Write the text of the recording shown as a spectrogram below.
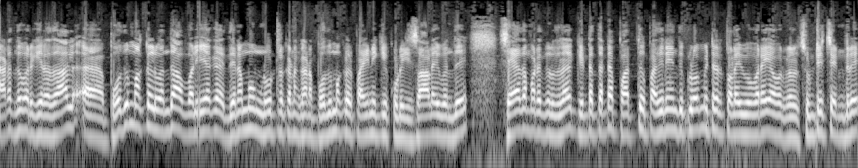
நடந்து வருகிறதால் பொதுமக்கள் வந்து அவ்வழியாக தினமும் நூற்றுக்கணக்கான பொதுமக்கள் பயணிக்கக்கூடிய சாலை வந்து சேதமடைந்துள்ளதால் கிட்டத்தட்ட பத்து பதினைந்து கிலோமீட்டர் தொலைவு வரை அவர்கள் சுற்றி சென்று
